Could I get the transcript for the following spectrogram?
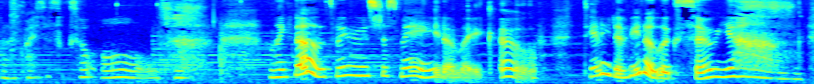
I'm like, why does this look so old? I'm like, no, this movie was just made. I'm like, oh, Danny DeVito looks so young.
